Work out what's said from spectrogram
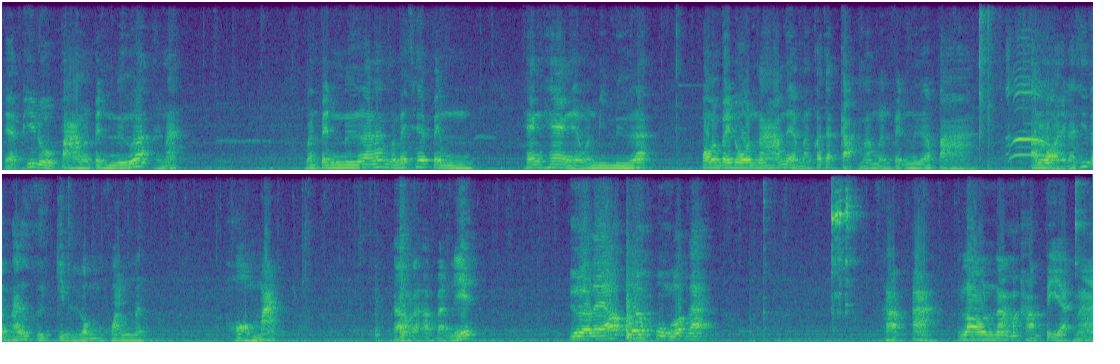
แต่พี่ดูปลามันเป็นเนื้อเห็นไหมมันเป็นเนื้อนะมันไม่ใช่เป็น แห้งๆเนี่ยมันมีเนื้อ พอมันไปโดนน้ำเนี่ย มันก็จะกลับมาเหมือนเป็นเนื้อปลา อร่อยและที่สำคัญก็คือกลิ่นลมควันมันหอมมากเอาละครับ แบบนี้ เกลือแล้วเริ่มปรุงรสแล้วครับ อะ เราน้ำมะขามเปียกนะ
